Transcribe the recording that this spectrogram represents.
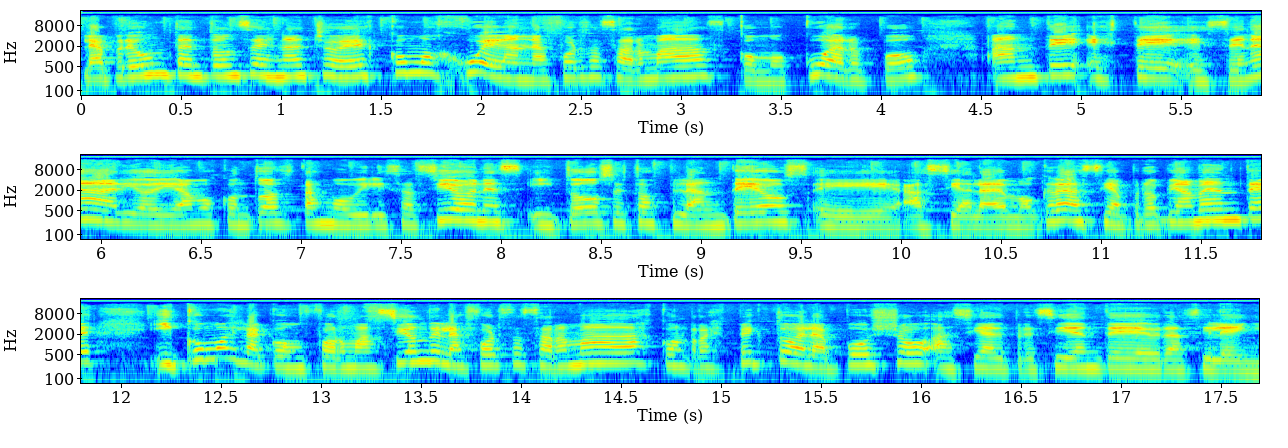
La pregunta entonces, Nacho, es cómo juegan las Fuerzas Armadas como cuerpo ante este escenario, digamos, con todas estas movilizaciones y todos estos planteos eh, hacia la democracia propiamente, y cómo es la conformación de las Fuerzas Armadas con respecto al apoyo hacia el presidente brasileño.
